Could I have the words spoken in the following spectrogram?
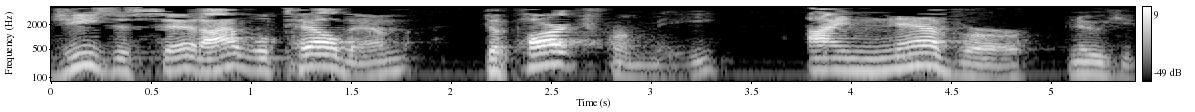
Jesus said, I will tell them, Depart from me. I never knew you.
